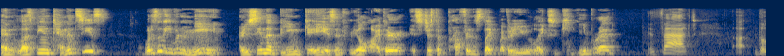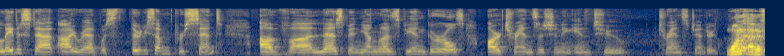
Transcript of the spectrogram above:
And lesbian tendencies? What does that even mean? Are you saying that being gay isn't real either? It's just a preference like whether you like zucchini bread? In fact, uh, the latest stat I read was 37% of uh, lesbian, young lesbian girls are transitioning into transgender. One out of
